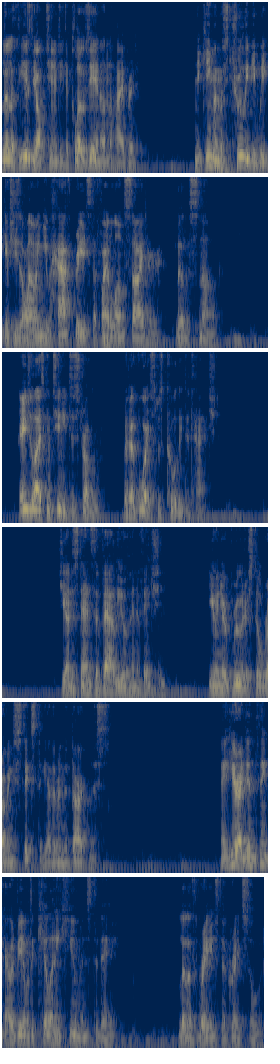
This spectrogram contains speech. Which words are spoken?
Lilith used the opportunity to close in on the hybrid, Nekima must truly be weak if she's allowing you half breeds to fight alongside her, Lilith snarled. Angel Eyes continued to struggle, but her voice was coolly detached. She understands the value of innovation. You and your brood are still rubbing sticks together in the darkness. And here I didn't think I would be able to kill any humans today. Lilith raised her greatsword.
